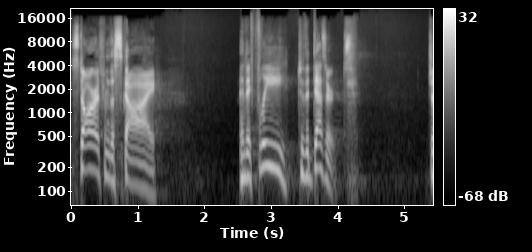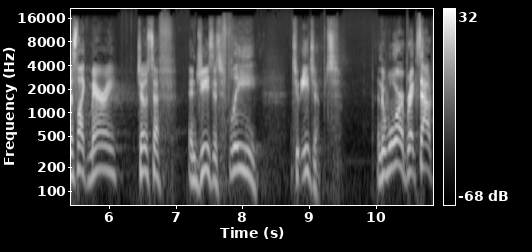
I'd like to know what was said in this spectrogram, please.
stars from the sky and they flee to the desert. Just like Mary, Joseph, and Jesus flee to Egypt. And a war breaks out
